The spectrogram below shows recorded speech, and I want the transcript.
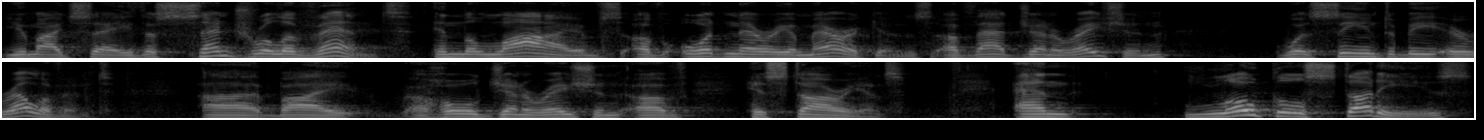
you might say, the central event in the lives of ordinary Americans of that generation was seen to be irrelevant uh, by a whole generation of historians. And local studies,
